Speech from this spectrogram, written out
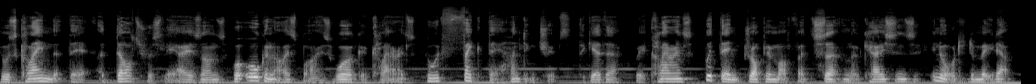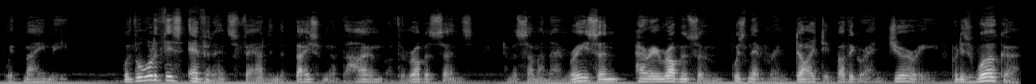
It was claimed that their adulterous liaisons were organised by his worker Clarence, who would fake their hunting trips together, where Clarence would then drop him off at certain locations in order to meet up with Mamie. With all of this evidence found in the basement of the home of the Robertsons, and for some unknown reason, Harry Robinson was never indicted by the grand jury, but his worker,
